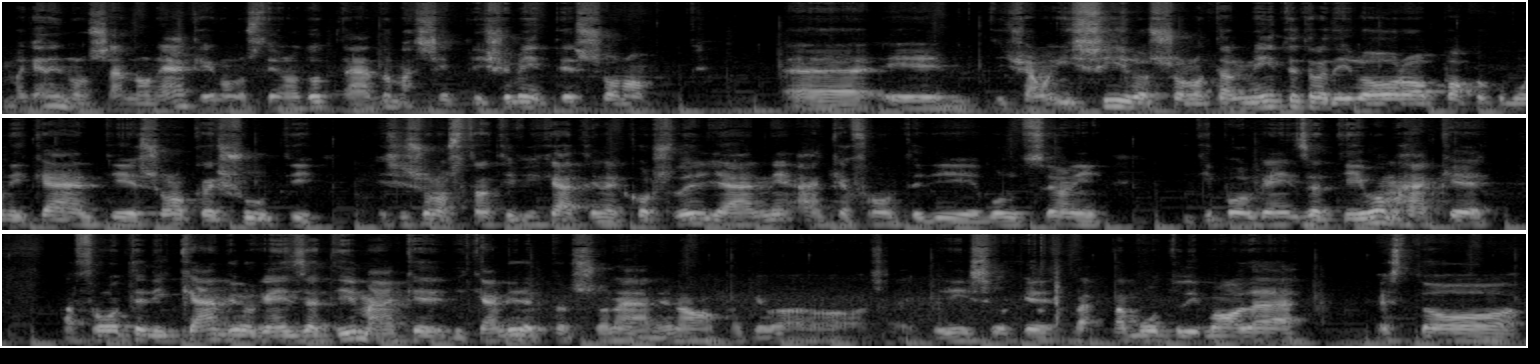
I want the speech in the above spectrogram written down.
magari non sanno neanche che non lo stiano adottando, ma semplicemente sono, eh, e, diciamo, i silo sono talmente tra di loro poco comunicanti e sono cresciuti e si sono stratificati nel corso degli anni, anche a fronte di evoluzioni di tipo organizzativo, ma anche a fronte di cambi organizzativi, ma anche di cambi del personale, no? Perché oh, sai benissimo che va, va, molto di moda questo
